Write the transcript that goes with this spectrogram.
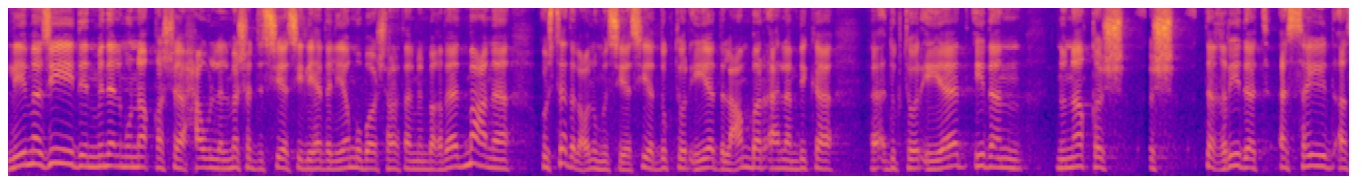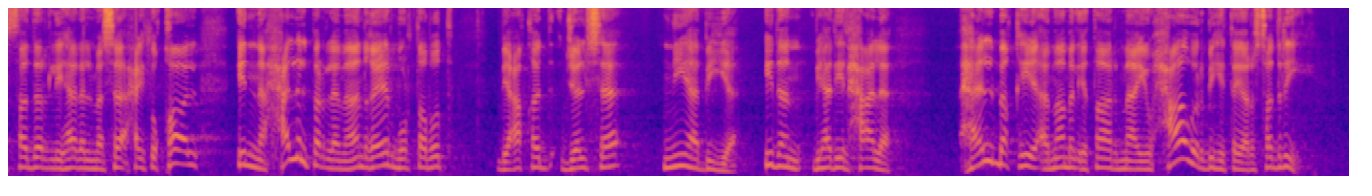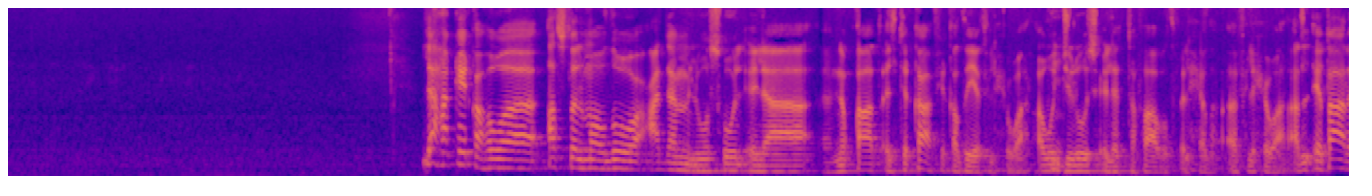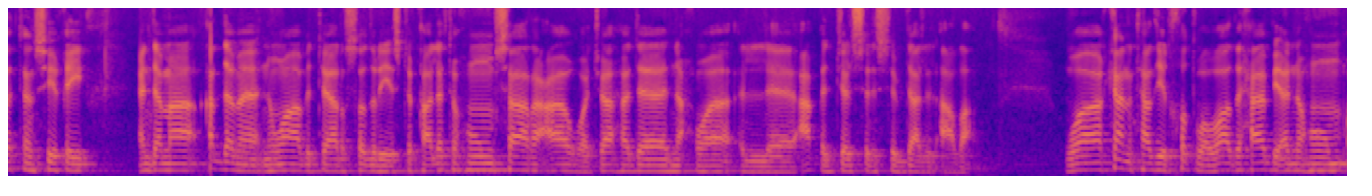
لمزيد من المناقشة حول المشهد السياسي لهذا اليوم مباشرة من بغداد. معنا أستاذ العلوم السياسية الدكتور إياد العنبر. أهلا بك دكتور إياد. إذا نناقش تغريدة السيد الصدر لهذا المساء حيث قال إن حل البرلمان غير مرتبط بعقد جلسة نيابية. إذا بهذه الحالة هل بقي أمام الإطار ما يحاور به التيار الصدري؟ لا حقيقة هو أصل الموضوع عدم الوصول إلى نقاط التقاء في قضية الحوار أو الجلوس إلى التفاوض في الحوار. الإطار التنسيقي عندما قدم نواب التيار الصدري استقالتهم سارع وجاهد نحو عقد جلسة استبدال الأعضاء. وكانت هذه الخطوة واضحة بأنهم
